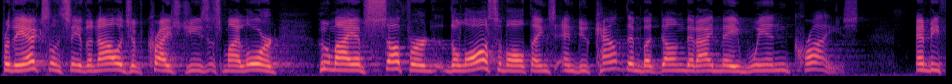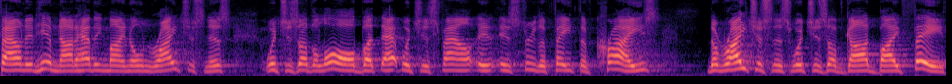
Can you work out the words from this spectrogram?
for the excellency of the knowledge of christ jesus my lord whom I have suffered the loss of all things, and do count them but dung that I may win Christ, and be found in him, not having mine own righteousness, which is of the law, but that which is found is through the faith of Christ, the righteousness which is of God by faith.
